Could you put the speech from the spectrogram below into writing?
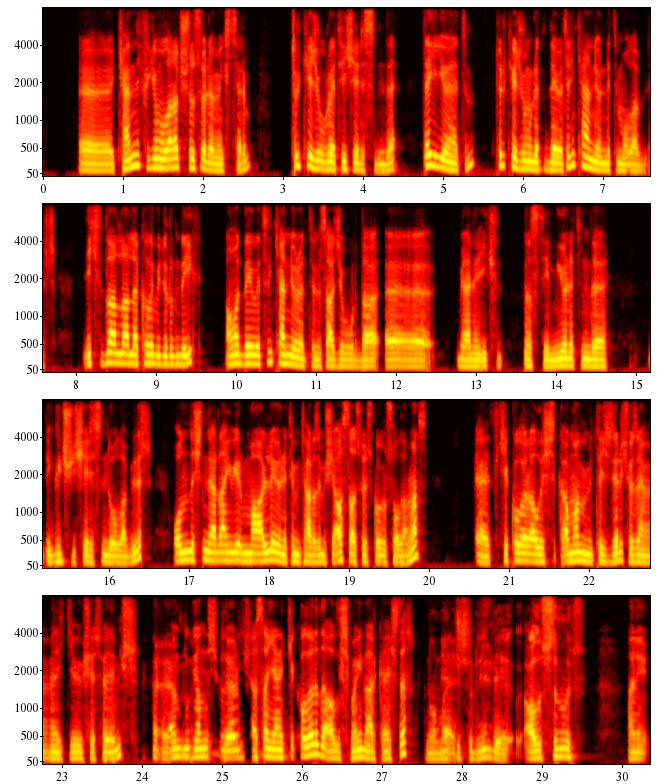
E, kendi fikrim olarak şunu söylemek isterim. Türkiye Cumhuriyeti içerisinde tek yönetim Türkiye Cumhuriyeti Devleti'nin kendi yönetimi olabilir. İktidarla alakalı bir durum değil ama devletin kendi yönetimi sadece burada e, yani nasıl diyeyim yönetimde güç içerisinde olabilir. Onun dışında herhangi bir mahalle yönetimi tarzı bir şey asla söz konusu olamaz. Evet, kekolara alıştık ama mültecileri çözemedik gibi bir şey söylemiş. Ben bunu yanlış buluyorum. Şahsen yani kekolara da alışmayın arkadaşlar. Normal Evet. kültür değil de alışılır. Hani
